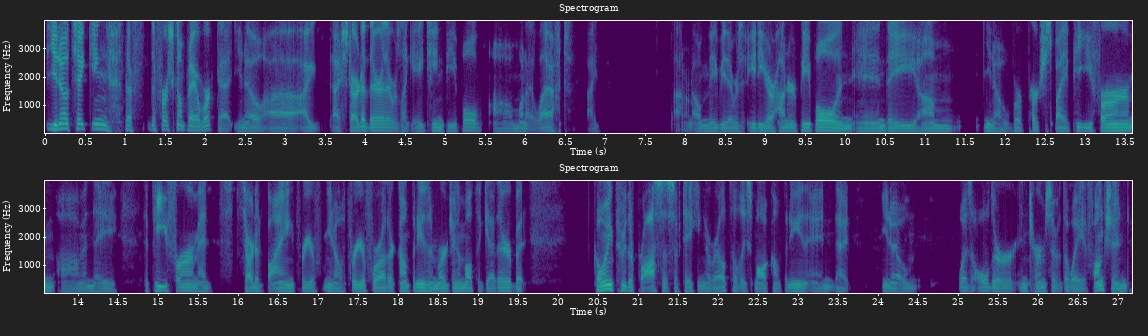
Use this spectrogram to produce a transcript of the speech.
you know, taking the the first company I worked at, you know, uh, I I started there. There was like 18 people. Um, when I left, I I don't know, maybe there was 80 or 100 people, and and they um, you know, were purchased by a PE firm. Um, and they the PE firm had started buying three or you know three or four other companies and merging them all together. But going through the process of taking a relatively small company and that you know was older in terms of the way it functioned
